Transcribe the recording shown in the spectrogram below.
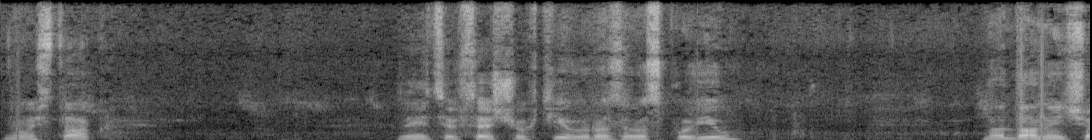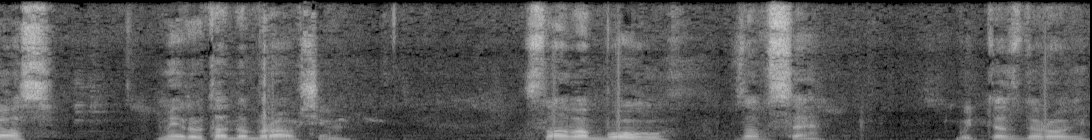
Ну ось так. Здається, все, що хотів, роз- розповів на даний час. Миру та добра всім. Слава Богу за все. Будьте здорові!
